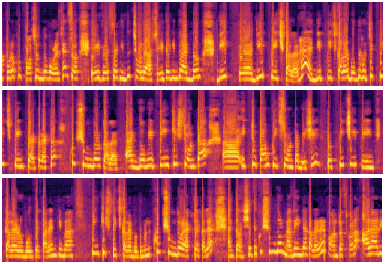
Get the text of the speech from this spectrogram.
আপুরা খুব পছন্দ করেছেন। সো এই ড্রেসটা কিন্তু চলে আসে। এটা কিন্তু একদম ডিপ ডিপ পিচ কালার হ্যাঁ ডিপ পিচ কালার বলতে হচ্ছে পিচ পিঙ্ক টাইপের একটা খুব সুন্দর কালার একদমই পিঙ্কি স্টোনটা একটু কম পিচ স্টোনটা বেশি, তো পিচি পিঙ্ক কালারও বলতে পারেন কিংবা পিঙ্কিশ পিচ কালার বলতে পারেন খুব সুন্দর একটা কালার এন্ড তার সাথে খুব সুন্দর ম্যাজেন্ডা কালারের কন্ট্রাস্ট করা আড়াআড়ি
